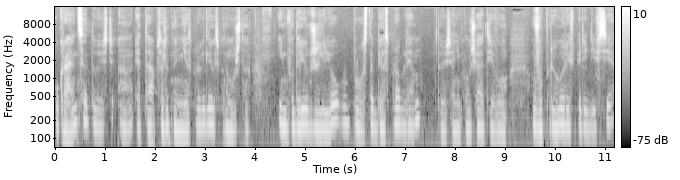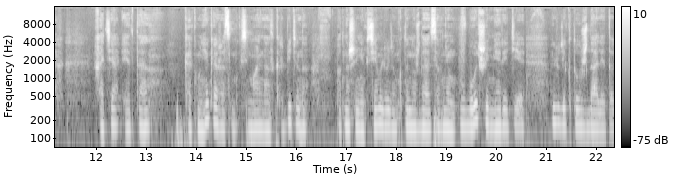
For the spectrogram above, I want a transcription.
украинцы, то есть э, это абсолютно несправедливость, потому что им выдают жилье просто без проблем, то есть они получают его в априори впереди всех, хотя это, как мне кажется, максимально оскорбительно по отношению к тем людям, кто нуждается в нем в большей мере, те люди, кто ждали это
